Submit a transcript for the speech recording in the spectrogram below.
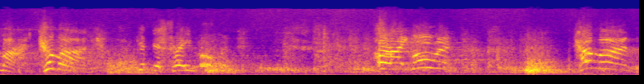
Come on, come on. Get this train moving. All right, moving. Come on, come on.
